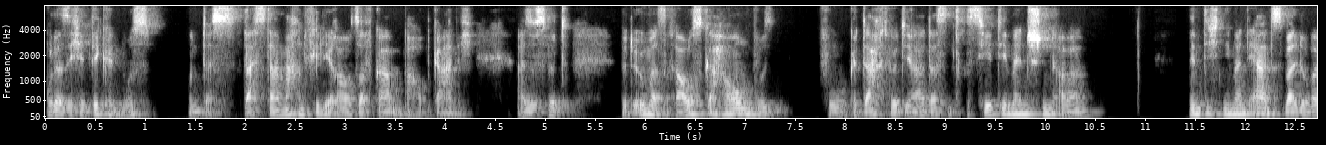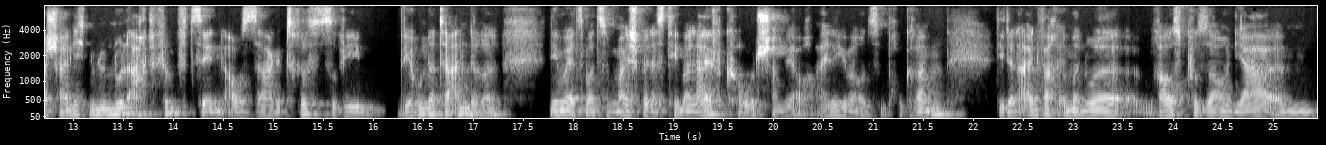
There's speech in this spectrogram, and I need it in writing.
oder sich entwickeln muss. Und das, das da machen viele ihre Hausaufgaben überhaupt gar nicht. Also es wird, wird irgendwas rausgehauen, wo, wo gedacht wird, ja, das interessiert die Menschen, aber nimmt dich niemand ernst, weil du wahrscheinlich nur eine 0815 Aussage triffst, so wie wir hunderte andere. Nehmen wir jetzt mal zum Beispiel das Thema Life Coach, haben wir auch einige bei uns im Programm, die dann einfach immer nur rausposaunen, ja, ähm,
